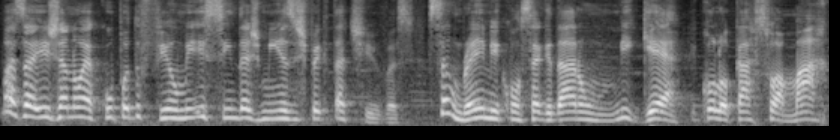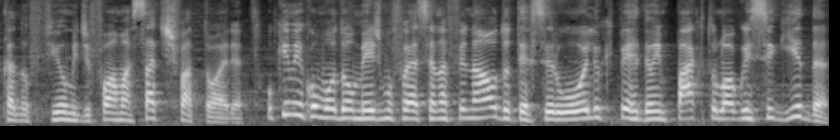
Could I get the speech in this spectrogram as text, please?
mas aí já não é culpa do filme e sim das minhas expectativas. Sam Raimi consegue dar um migué e colocar sua marca no filme de forma satisfatória. O que me incomodou mesmo foi a cena final do terceiro olho que perdeu impacto logo em seguida,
